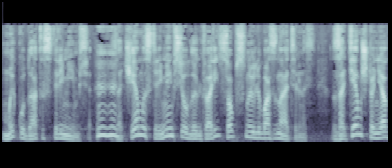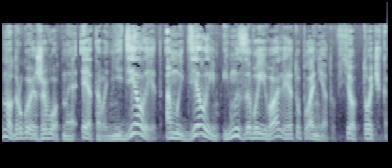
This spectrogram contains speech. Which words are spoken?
мы куда-то стремимся. Угу. Зачем мы стремимся удовлетворить собственную любознательность. Затем, что ни одно другое животное этого не делает, а мы делаем, и мы завоевали эту планету. Все, точка.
